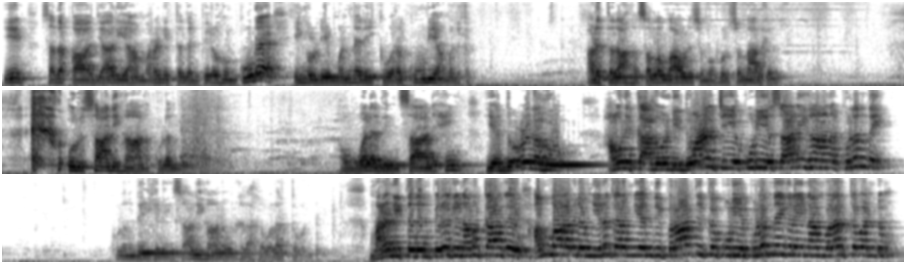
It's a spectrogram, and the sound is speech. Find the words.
ஏன்? சதக்கா ஜாரியா மரணித்ததன் பிறகும் கூட எங்களுடைய மன்னரைக்கு வரக்கூடிய அமல்கள். அடுத்ததாக சல்லல்லா அலிஸ்லம் அவர்கள் சொன்னார்கள் ஒரு சாலிகான குழந்தை. அவ்வளதின் சாலிஹின் எதுலகு அவனுக்காக வேண்டி துவா செய்யக்கூடிய சாலிகான குழந்தை. குழந்தைகளை சாலிகானவர்களாக வளர்க்க வேண்டும். மரணித்ததன் பிறகு நமக்காக அல்லாவிடம் இருக்கரம் ஏந்தி பிரார்த்திக்கக்கூடிய குழந்தைகளை நாம் வளர்க்க வேண்டும்.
